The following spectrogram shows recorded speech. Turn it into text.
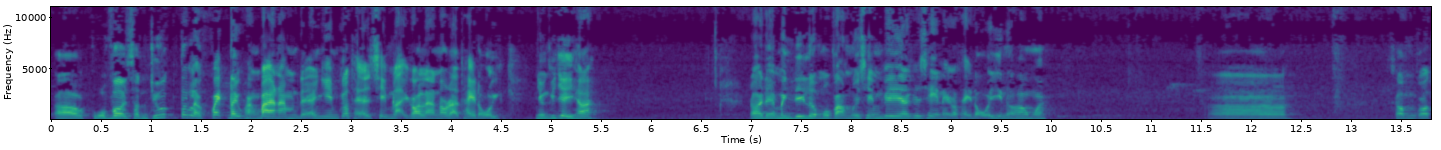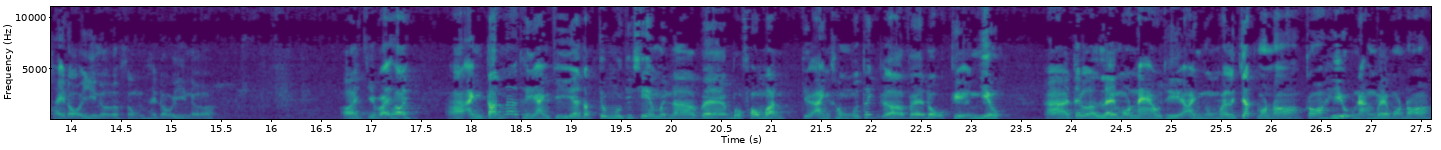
uh, của version trước tức là khoét đây khoảng 3 năm để anh em có thể xem lại coi là nó đã thay đổi những cái gì ha. Rồi để mình đi lượt một vòng nữa xem cái cái xe này có thay đổi gì nữa không à, à không có thay đổi gì nữa không thay đổi gì nữa rồi chỉ vậy thôi. À, anh Tấn thì anh chỉ tập trung mua chiếc xe mình là về performance chứ anh không có thích là về độ kiển nhiều. À, tức là lên món nào thì anh cũng phải là chất món đó có hiệu năng về món đó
